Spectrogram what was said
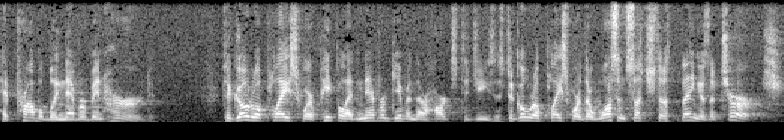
had probably never been heard, to go to a place where people had never given their hearts to Jesus, to go to a place where there wasn't such a thing as a church.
